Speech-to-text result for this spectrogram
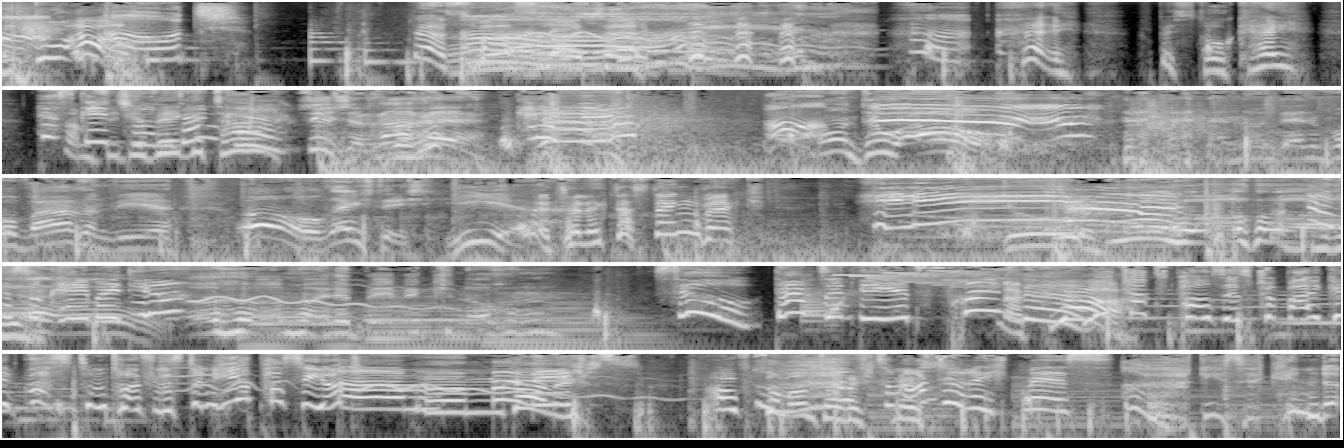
Und du auch! Autsch. Das war's, Leute. Hey, bist du okay? Es Haben geht sie dir schon, wehgetan? danke. Süße Rache! Und du auch! Nun denn, wo waren wir? Oh, richtig, hier. Bitte leg das Ding weg. Du. Alles okay bei dir? Meine Babyknochen. So, dann sind wir jetzt Na Freunde. klar. Mittagspause ist vorbei, Kind. Was zum Teufel ist denn hier passiert? Ähm, gar nichts. Auf zum Unterricht, Zum Miss. Unterricht, Miss. Diese Kinder.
